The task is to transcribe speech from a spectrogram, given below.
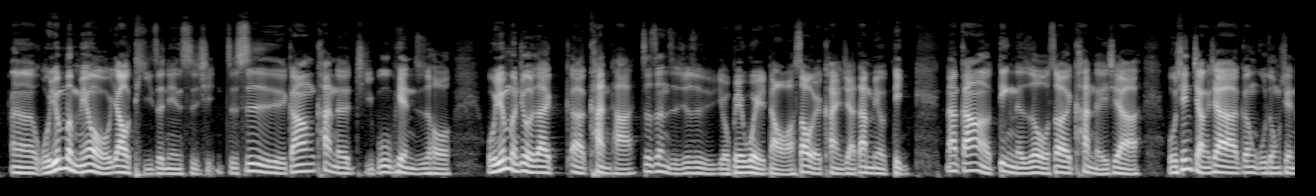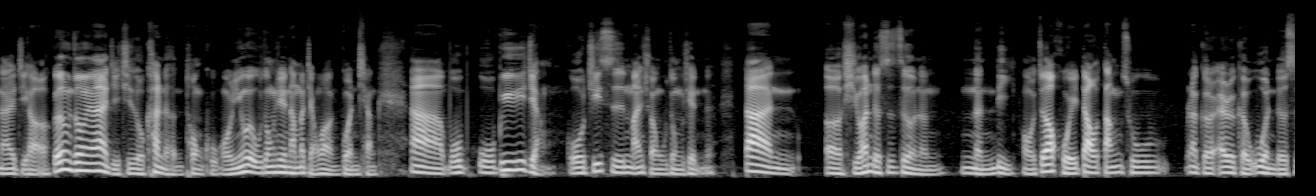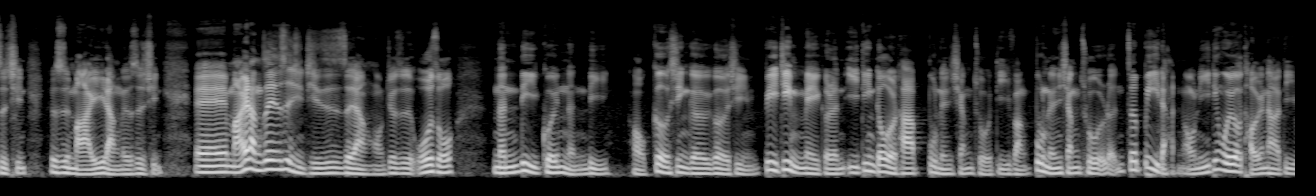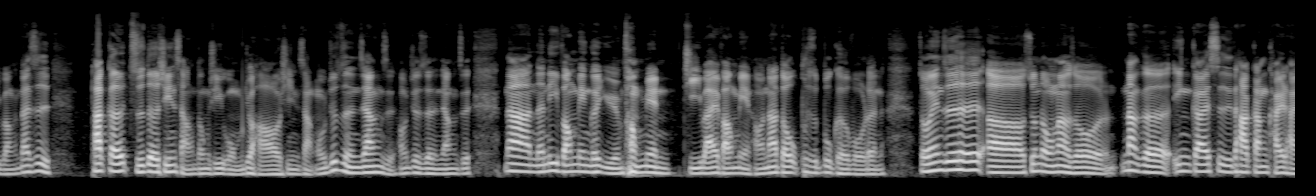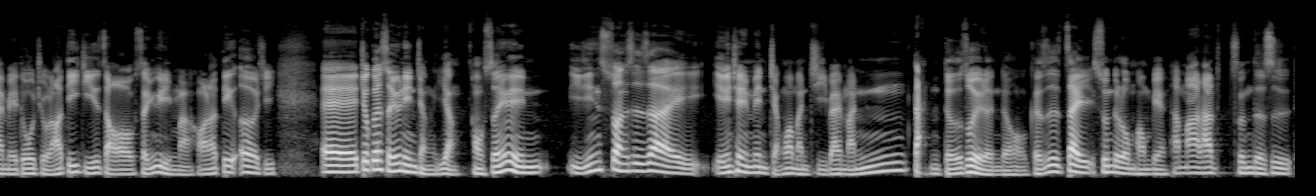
呃，我原本没有要提这件事情，只是刚刚看了几部片之后，我原本就有在呃看他这阵子就是有被味道啊，稍微看一下，但没有定。那刚刚有定的时候，我稍微看了一下，我先讲一下跟吴宗宪那一集好了，跟吴宗宪那一集其实我看得很痛苦哦，因为吴宗宪他们讲话很官腔。那我我必须讲，我其实蛮喜欢吴宗宪的，但呃喜欢的是这个能能力哦，就要回到当初。那个 Eric 问的事情，就是马一郎的事情。诶、马一郎这件事情其实是这样哦，就是我说能力归能力，哦，个性归个性，毕竟每个人一定都有他不能相处的地方，不能相处的人，这必然哦，你一定会有讨厌他的地方，但是。他跟值得欣赏的东西，我们就好好欣赏。我就只能这样子，然后就只能这样子。那能力方面跟语言方面、机掰方面，哈，那都不是不可否认的。总而言之，呃，孙龙那时候那个应该是他刚开台没多久，然后第一集是找沈玉琳嘛，好了，第二集，诶、就跟沈玉琳讲一样，哦，沈玉琳已经算是在演艺圈里面讲话蛮机掰、蛮胆得罪人的哦。可是，在孙德龙旁边，他妈他真的是。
